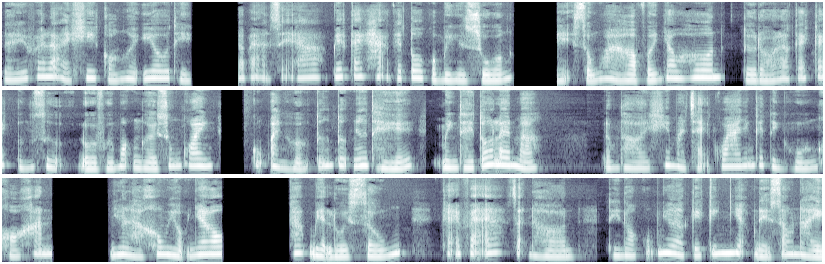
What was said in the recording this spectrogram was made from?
Đấy, với lại khi có người yêu thì các bạn sẽ biết cách hạ cái tôi của mình xuống để sống hòa hợp với nhau hơn. Từ đó là cái cách ứng xử đối với mọi người xung quanh cũng ảnh hưởng tương tự như thế. Mình thấy tốt lên mà. Đồng thời khi mà trải qua những cái tình huống khó khăn như là không hiểu nhau, khác biệt lối sống, cãi vã, giận hờn, thì nó cũng như là cái kinh nghiệm để sau này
